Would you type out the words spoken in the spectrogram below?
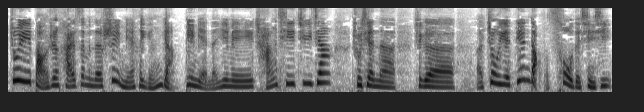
注意保证孩子们的睡眠和营养，避免呢因为长期居家出现呢这个呃昼夜颠倒的错误的信息。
